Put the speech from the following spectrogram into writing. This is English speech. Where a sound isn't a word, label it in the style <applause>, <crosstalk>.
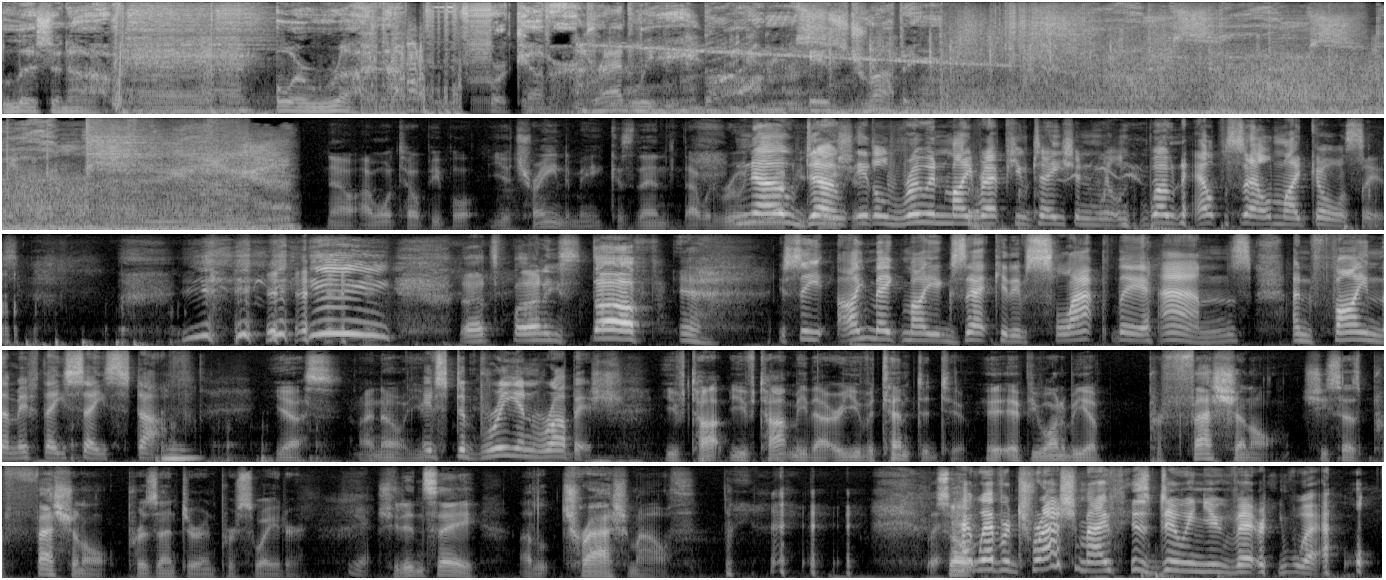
Listen up or run for cover. Brad Lee Bombs is dropping. Now, I won't tell people you trained me because then that would ruin No, your don't. It'll ruin my reputation. Will won't help sell my courses. <laughs> That's funny stuff. You see, I make my executives slap their hands and fine them if they say stuff. Yes, I know. You, It's debris and rubbish. you've taught you've taught me that, or you've attempted to. If you want to be a professional, she says professional presenter and persuader. Yes. She didn't say a trash mouth. <laughs> so However, Trash Mouth is doing you very well.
